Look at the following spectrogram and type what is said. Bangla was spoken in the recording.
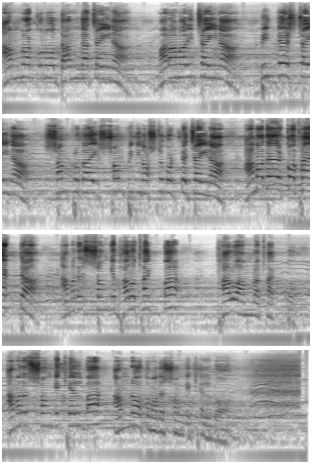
আমরা কোনো দাঙ্গা চাই না, মারামারি চাই না, বিদ্বেষ চাই না, সাম্প্রদায়িক সম্প্রীতি নষ্ট করতে চাই না। আমাদের কথা একটা। আমাদের সঙ্গে ভালো থাকবা ভালো আমরা থাকব। আমাদের সঙ্গে খেলবা আমরাও তোমাদের সঙ্গে খেলব।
